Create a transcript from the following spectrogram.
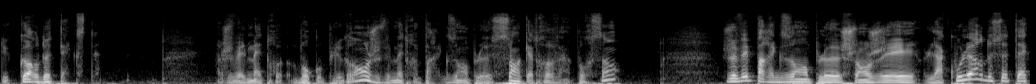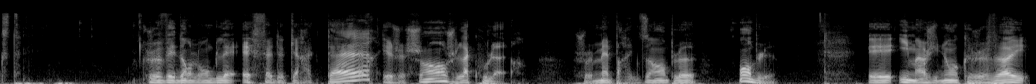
du corps de texte. Je vais le mettre beaucoup plus grand, je vais mettre par exemple 180%. Je vais par exemple changer la couleur de ce texte. Je vais dans l'onglet Effet de caractère et je change la couleur. Je le mets par exemple en bleu. Et imaginons que je veuille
